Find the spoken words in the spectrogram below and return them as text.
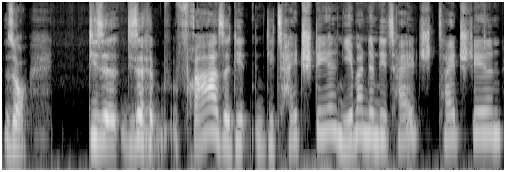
So, diese, diese Phrase, die, die Zeit stehlen, jemandem die Zeit, Zeit stehlen,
